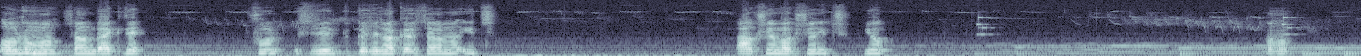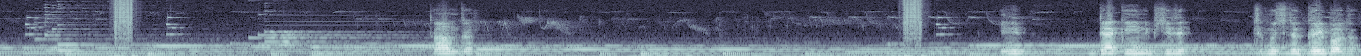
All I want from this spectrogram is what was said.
oldu mu? Şu an belki de full size gösterdim arkadaşlar ama hiç aksiyon aksiyon hiç yok. Aha. Tamamdır. Yeni derken yeni bir şey de çıkması da garip oldu.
